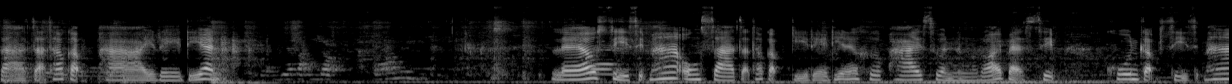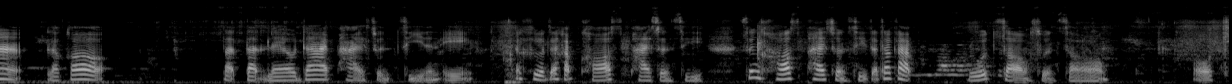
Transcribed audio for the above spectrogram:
ศาจะเท่ากับพายเรเดียน แล้ว 45 องศาจะเท่ากับกี่เรเดียนก็คือพายส่วน 180 คูณกับ 45 แล้วก็ตัดตัดแล้วได้พายส่วน 4 นั่นเอง ก็คือจะกับ cos พายส่วน 4 ซึ่ง cos พายส่วน 4 จะเท่ากับรูท2ส่วน2โอเค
